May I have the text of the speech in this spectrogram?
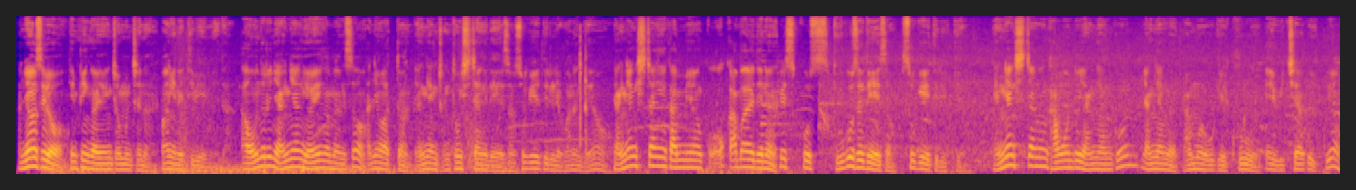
안녕하세요. 캠핑과 여행 전문 채널 빵이네TV입니다. 아 오늘은 양양 여행하면서 다녀왔던 양양 전통시장에 대해서 소개해 드리려고 하는데요. 양양시장에 가면 꼭 가봐야 되는 필수 코스 두 곳에 대해서 소개해 드릴게요 양양시장은 강원도 양양군 양양읍 나무 5길 9에 위치하고 있고요.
